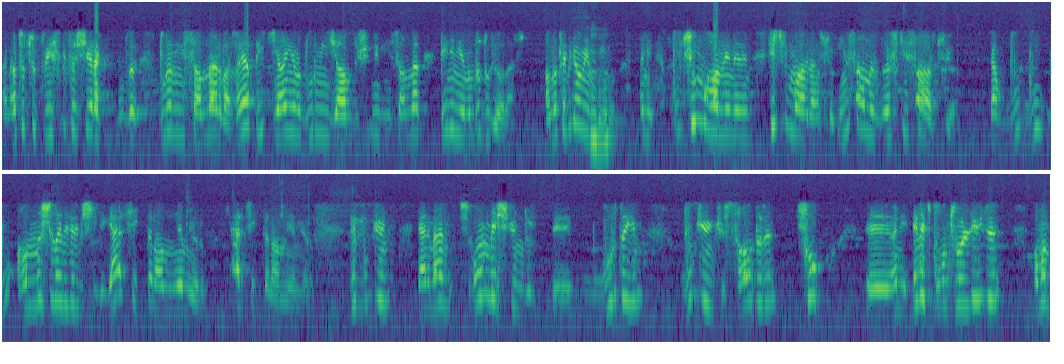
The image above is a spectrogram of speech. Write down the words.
Hani Atatürk resmi taşıyarak burada duran insanlar var. Hayatta hiç yan yana durmayacağımı düşündüğüm insanlar benim yanımda duruyorlar. Anlatabiliyor muyum bunu? Hani bütün bu hamlelerin hiçbir manası yok. İnsanların öfkesi artıyor. Ya bu, bu, bu anlaşılabilir bir şeydi. Gerçekten anlayamıyorum. Gerçekten anlayamıyorum. Ve bugün yani ben 15 gündür e, buradayım. Bugünkü saldırı çok e, hani evet kontrollüydü ama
